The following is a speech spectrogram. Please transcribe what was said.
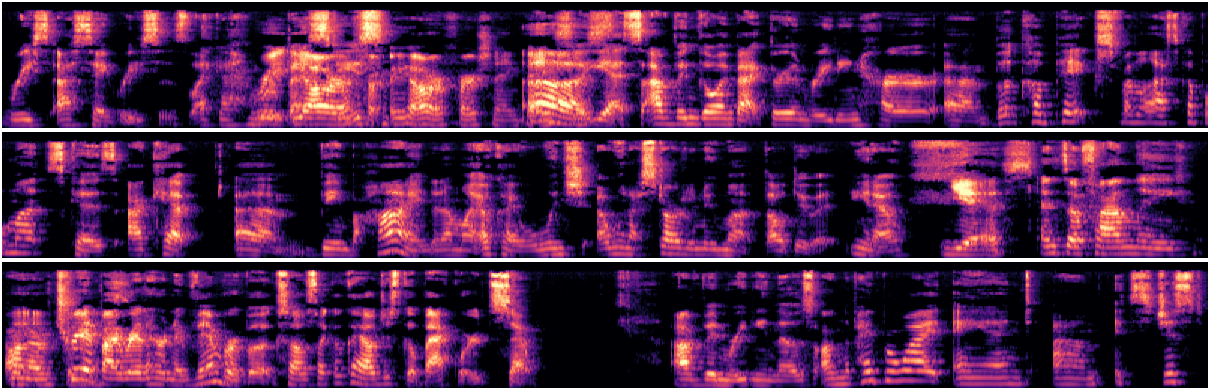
Reese. I say Reese's like a Re- y'all, are, y'all are first name basis. Uh, yes, I've been going back through and reading her um, book club picks for the last couple months because I kept um, being behind, and I'm like, okay, well, when she, when I start a new month, I'll do it, you know. Yes. And so finally, on our trip. I read her November book, so I was like, okay, I'll just go backwards. So I've been reading those on the paperwhite, and um, it's just,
